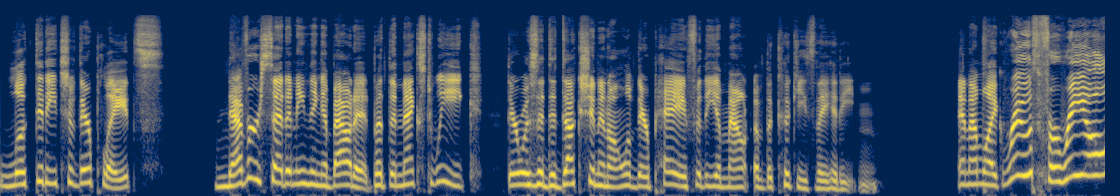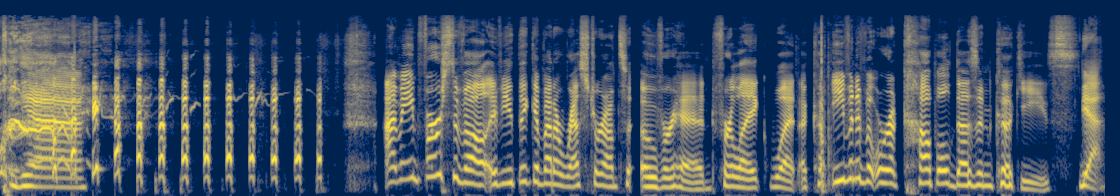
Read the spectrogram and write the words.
looked at each of their plates, never said anything about it, but the next week there was a deduction in all of their pay for the amount of the cookies they had eaten. And I'm like, Ruth, for real? Yeah. I mean, first of all, if you think about a restaurant's overhead for like what, a cu- even if it were a couple dozen cookies, yeah.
